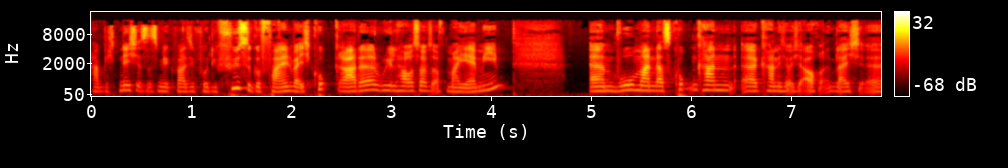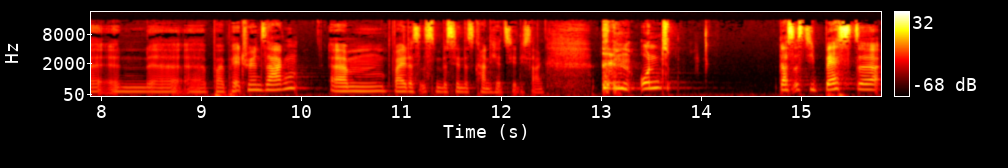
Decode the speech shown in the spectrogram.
habe ich nicht, es ist mir quasi vor die Füße gefallen, weil ich gucke gerade Real Housewives of Miami. Ähm, wo man das gucken kann, äh, kann ich euch auch gleich äh, in, äh, bei Patreon sagen, ähm, weil das ist ein bisschen, das kann ich jetzt hier nicht sagen. Und das ist die beste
